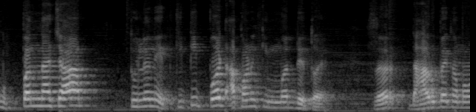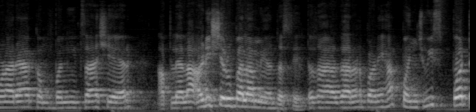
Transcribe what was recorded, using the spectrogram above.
उत्पन्नाच्या तुलनेत किती पट आपण किंमत देतोय? जर दहा रुपये कमवणाऱ्या कंपनीचा शेअर आपल्याला अडीचशे रुपयाला मिळत असेल तर साधारणपणे हा पंचवीस पट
